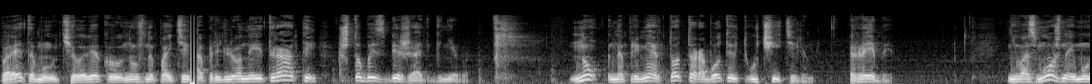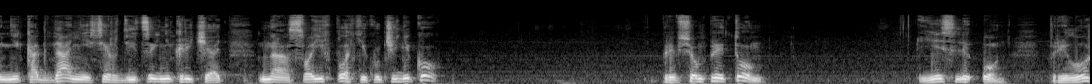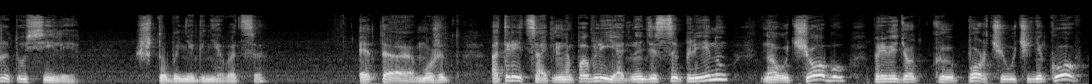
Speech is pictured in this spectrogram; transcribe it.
Поэтому человеку нужно пойти на определенные траты, чтобы избежать гнева. Ну, например, тот, кто работает учителем – Ребе. Невозможно ему никогда не сердиться и не кричать на своих плохих учеников. При всем при том, если он приложит усилия, чтобы не гневаться, это может отрицательно повлиять на дисциплину, на учебу, приведет к порче учеников.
